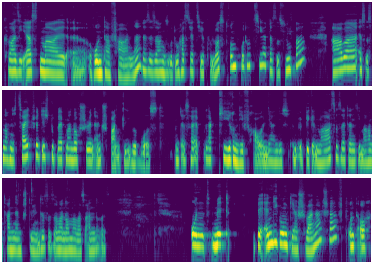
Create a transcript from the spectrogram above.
quasi erstmal äh, runterfahren. Ne? Dass sie sagen, so, du hast jetzt hier Kolostrum produziert, das ist super, aber es ist noch nicht Zeit für dich, du bleib mal noch schön entspannt, liebe Brust. Und deshalb laktieren die Frauen ja nicht im üppigen Maße, sondern sie machen Tandemstillen. Das ist aber nochmal was anderes. Und mit Beendigung der Schwangerschaft und auch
